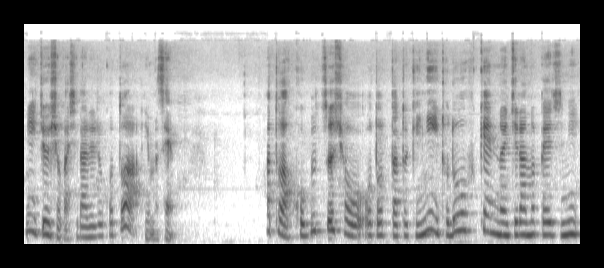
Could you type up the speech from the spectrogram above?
に住所が知られることはありません。あとは古物商を取った時に都道府県の一覧のページに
